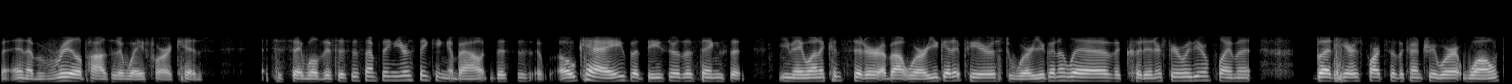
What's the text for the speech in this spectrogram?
in a real positive way for our kids to say, well, if this is something you're thinking about, this is okay, but these are the things that you may want to consider about where you get it pierced, where you're going to live. It could interfere with your employment, but here's parts of the country where it won't.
